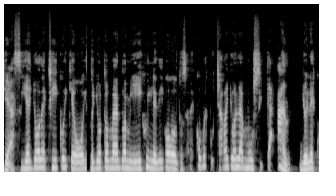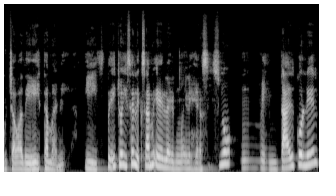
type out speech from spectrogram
que hacía yo de chico y que hoy estoy yo tomando a mi hijo y le digo, ¿tú sabes cómo escuchaba yo la música antes? Yo la escuchaba de esta manera. Y de hecho hice el examen, el, el ejercicio mental con él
